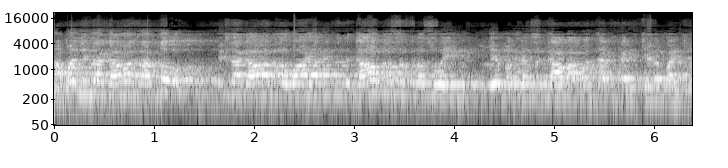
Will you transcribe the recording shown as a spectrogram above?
आपण जिथं गावात राहतो तिथल्या गावातलं वाढ आणि तिथलं गाव कसं प्लस होईल हे बघण्याचं काम आपण त्या ठिकाणी केलं पाहिजे.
